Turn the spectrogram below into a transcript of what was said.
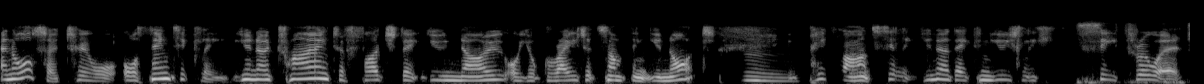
and also too authentically you know trying to fudge that you know or you're great at something you're not mm. people aren't silly you know they can usually see through it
